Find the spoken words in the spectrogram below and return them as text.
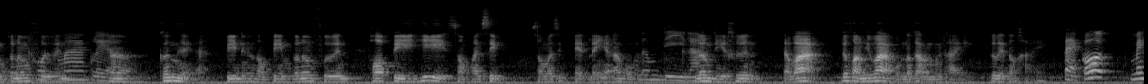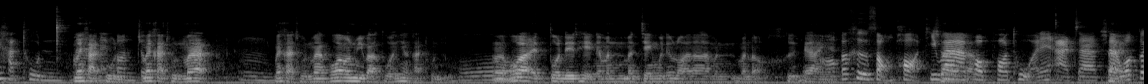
มันก็เริ่มฟื้นทนมากเลยเออะอก็เหนื่อยนะปีหนึ่งสองปีมันก็เริ่มฟื้น พอปีที่2010 2011อะไรเงี้ยครับผมเริ่มดีแล้วเริ่มดีขึ้น แต่ว่าด้วยความที่ว่าผมต้องกลับมาเมืองไทยก็เลยต้องขาย แต่ก็ไม่ขาดทุนไม่ขาดทุนใตอจบไม่ขาดทุนมากอืมไม่ขาดทุนมากเพราะว่ามันมีบางตัวที่ยังขาดทุนอยู่โอ้ เอเออเพราะว่าไอ้ตัว day trade เนี่ยมันมันเจ๊งไปเรียบร้อยแล้วล่ะมันมันเอาคืนไม่ได้อ๋ไงอก็คือ 2 port ที่ใช่ว่าครับพอพอถัวเนี่ยอาจจะใช่แต่ว่าก็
